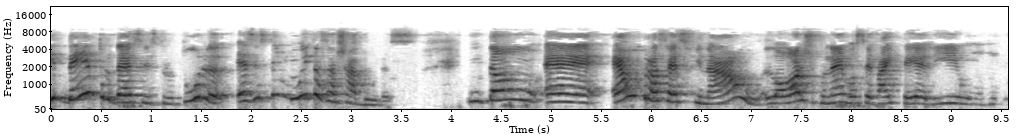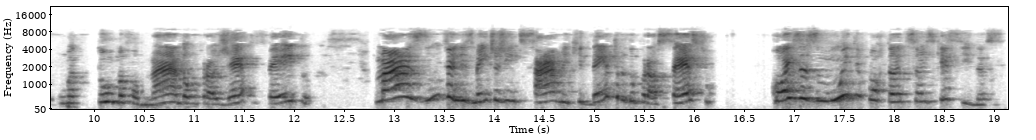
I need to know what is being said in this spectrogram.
E dentro dessa estrutura existem muitas rachaduras. Então, é, é um processo final, lógico, né? Você vai ter ali um, uma turma formada, um projeto feito, mas, infelizmente, a gente sabe que dentro do processo, coisas muito importantes são esquecidas.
